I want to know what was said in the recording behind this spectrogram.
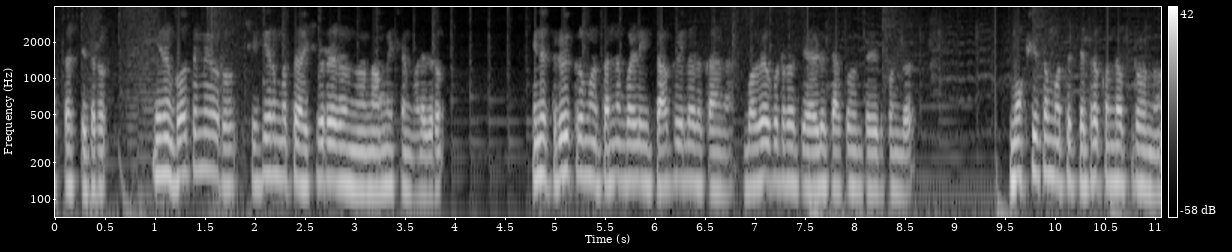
ಉತ್ತರಿಸಿದರು. ಇನ್ನು ಗೌತಮಿ ಅವರು ಶಿಶಿರ್ ಮತ್ತು ಐಶ್ವರ್ಯರನ್ನು ನಾಮಿನೇಷನ್ ಮಾಡಿದರು. ಇನ್ನು ತ್ರಿವಿಕ್ರಮ ತನ್ನ ಬಳಿ ಚಾಕು ಇಲ್ಲದ ಕಾರಣ ಭವ್ಯ ಹತ್ರ ಎರಡು ಚಾಕುವನ್ನು ತೆಗೆದುಕೊಂಡು ಮೋಕ್ಷಿತ ಮತ್ತು ಚಂದ್ರಕೊಂಡಾಪುರವನ್ನು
